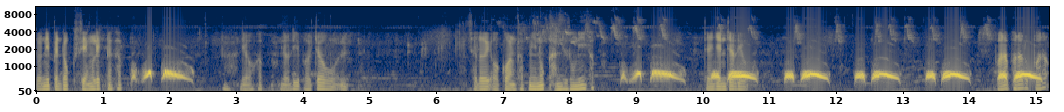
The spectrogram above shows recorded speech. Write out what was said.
ตัวนี้เป็นนกเสียงเล็กนะครับ เดี๋ยวครับ เดี๋ยวรีบเอาเจ้าเฉลยออกก่อนครับ มีนกขันอยู่ตรงนี้ครับใจเย็นจ้าริวพอแล้วพอแล้วลูกพอแล้ว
